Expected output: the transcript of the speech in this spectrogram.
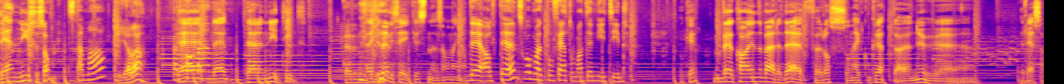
Det er en ny sesong. Stemmer. Ja da. Det, Velkommen. det, det er en ny tid. Det er en, Det er ikke det vi sier i kristne sammenhenger. Det er alltid så kommer et profet om at det er en ny tid. Ok, Men hva innebærer det for oss sånn helt konkret nå, eh, Reza?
